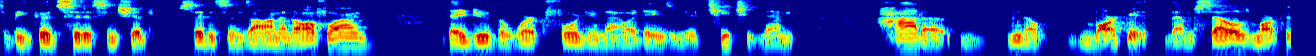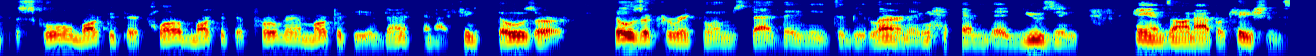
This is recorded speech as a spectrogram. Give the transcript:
to be good citizenship citizens on and offline, they do the work for you nowadays, and you're teaching them how to, you know, market themselves, market the school, market their club, market their program, market the event. And I think those are those are curriculums that they need to be learning and, and using hands-on applications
